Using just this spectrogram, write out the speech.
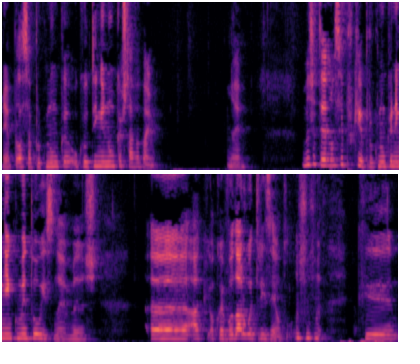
Né? Para lá porque nunca, o que eu tinha nunca estava bem. Né? Mas até não sei porquê, porque nunca ninguém comentou isso, né? Mas. Uh, ok, vou dar outro exemplo. que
